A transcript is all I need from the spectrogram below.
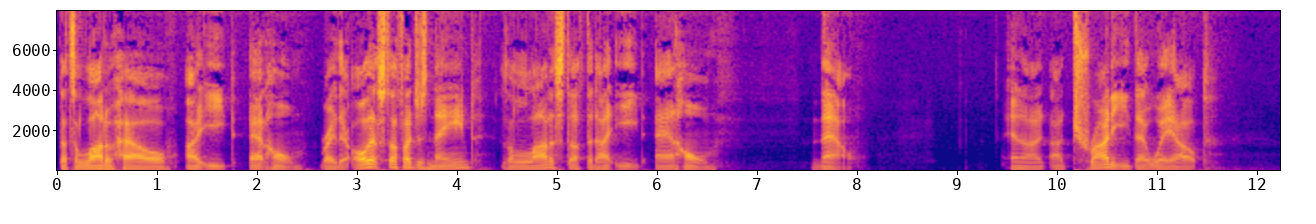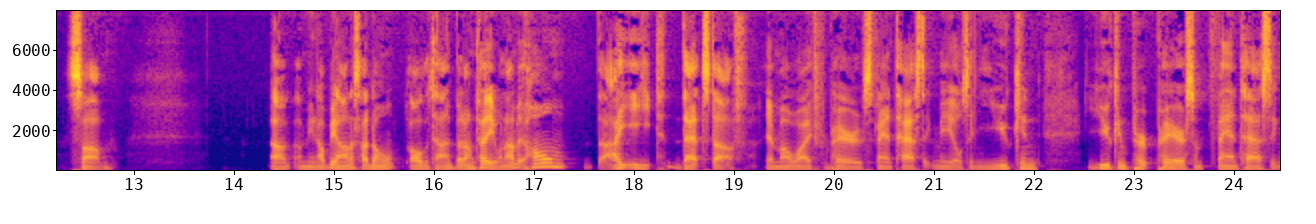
that's a lot of how I eat at home, right there. All that stuff I just named is a lot of stuff that I eat at home now and I, I try to eat that way out some. Um, I mean, I'll be honest, I don't all the time, but I'll tell you, when I'm at home, I eat that stuff, and my wife prepares fantastic meals, and you can you can prepare some fantastic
